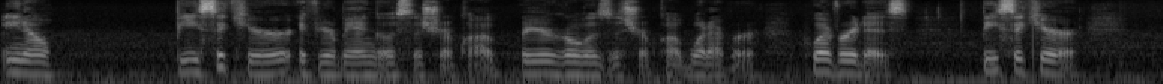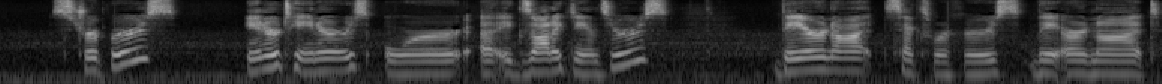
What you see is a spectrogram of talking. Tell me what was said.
you know, be secure if your man goes to the strip club or your girl goes to the strip club, whatever whoever it is. Be secure. Strippers, entertainers, or uh, exotic dancers, they are not sex workers. They are not.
